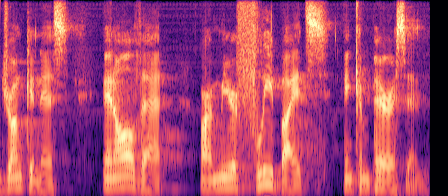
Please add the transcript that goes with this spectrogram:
drunkenness, and all that are mere flea bites in comparison.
